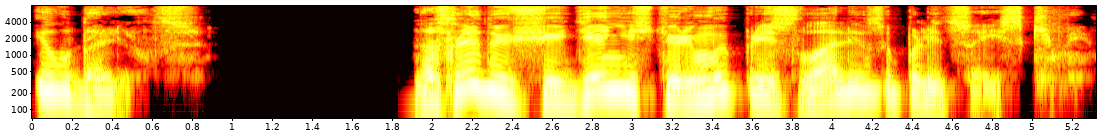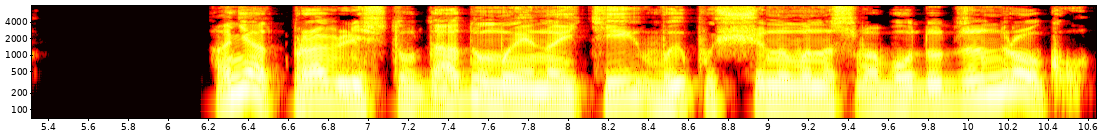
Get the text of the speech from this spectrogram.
и удалился. На следующий день из тюрьмы прислали за полицейскими. Они отправились туда, думая найти выпущенного на свободу Дзенроку.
